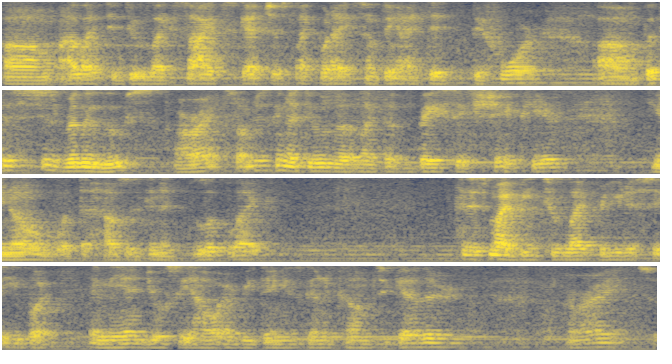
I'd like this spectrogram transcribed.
Um, I like to do like side sketches, like what I something I did before. Um, but this is just really loose, all right? So I'm just gonna do the like the basic shape here. You know what the house is gonna look like. And this might be too light for you to see, but in the end you'll see how everything is gonna come together. All right, so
